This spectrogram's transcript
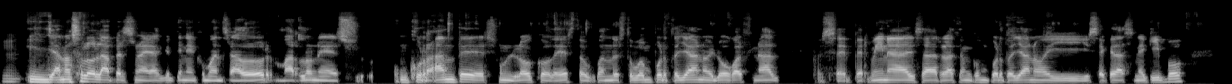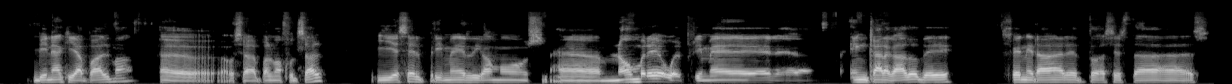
Y ya no solo la personalidad que tiene como entrenador, Marlon es un currante, es un loco de esto. Cuando estuvo en Puerto Llano y luego al final pues se termina esa relación con Puerto Llano y se queda sin equipo, viene aquí a Palma, eh, o sea, Palma Futsal, y es el primer, digamos, eh, nombre o el primer eh, encargado de generar todas estas,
